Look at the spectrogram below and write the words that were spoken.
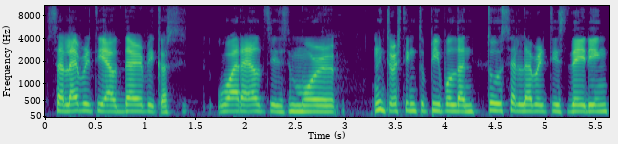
celebrity out there, because what else is more interesting to people than two celebrities dating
